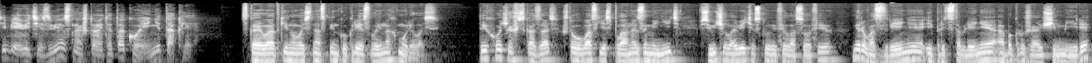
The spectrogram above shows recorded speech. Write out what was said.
Тебе ведь известно, что это такое, не так ли?» Скайла откинулась на спинку кресла и нахмурилась. «Ты хочешь сказать, что у вас есть планы заменить всю человеческую философию, мировоззрение и представление об окружающем мире?»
